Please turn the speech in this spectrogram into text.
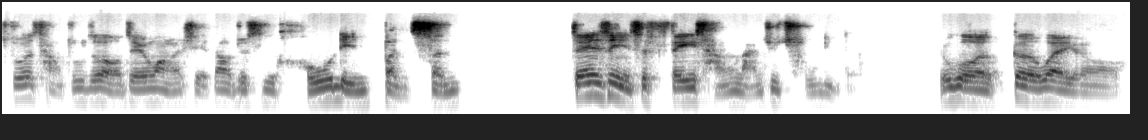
除了场租之后，我这边忘了写到，就是壶铃本身这件事情是非常难去处理的。如果各位有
